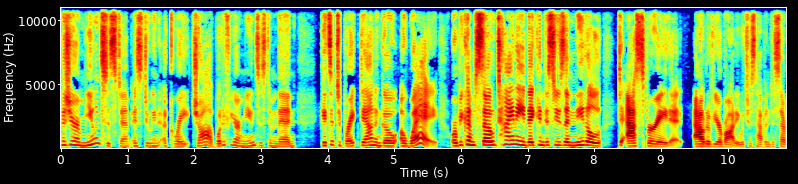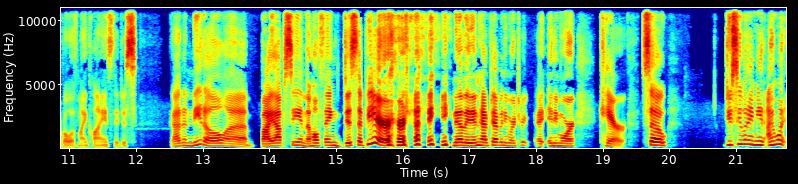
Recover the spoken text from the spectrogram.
because your immune system is doing a great job. What if your immune system then gets it to break down and go away or become so tiny they can just use a needle to aspirate it out of your body, which has happened to several of my clients. They just got a needle, uh, biopsy, and the whole thing disappeared. you know, they didn't have to have any more treat- any more care. So, do you see what I mean? I want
